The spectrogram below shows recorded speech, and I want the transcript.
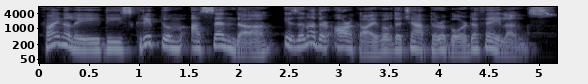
Finally, the Scriptum Ascenda is another archive of the chapter aboard the Phalanx.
